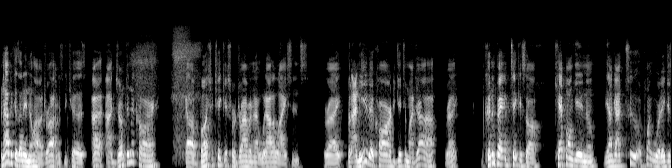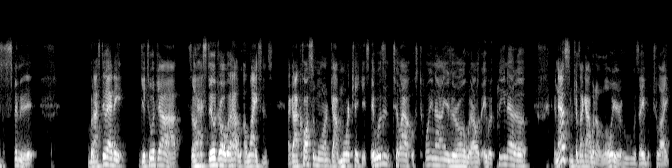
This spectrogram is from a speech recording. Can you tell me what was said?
Not because I didn't know how to drive. It's because I, I jumped in the car, got a bunch of tickets for driving without a license, right? But I needed a car to get to my job, right? Couldn't pay the tickets off, kept on getting them. Then I got to a point where they just suspended it, but I still had to get to a job. So I still drove without a license. I got caught some more, got more tickets. It wasn't until I was 29 years old where I was able to clean that up. And that's because I got with a lawyer who was able to like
